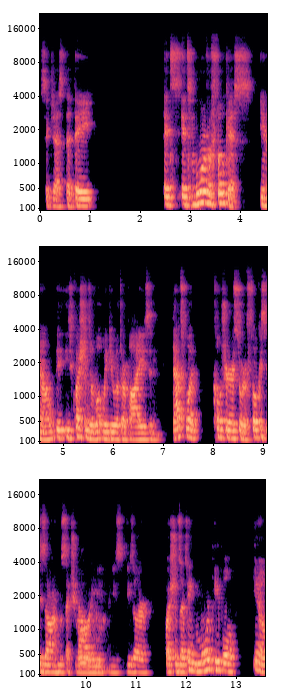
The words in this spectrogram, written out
suggests that they, it's it's more of a focus, you know, th- these questions of what we do with our bodies, and that's what culture sort of focuses on homosexuality and these these other questions. I think more people, you know,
